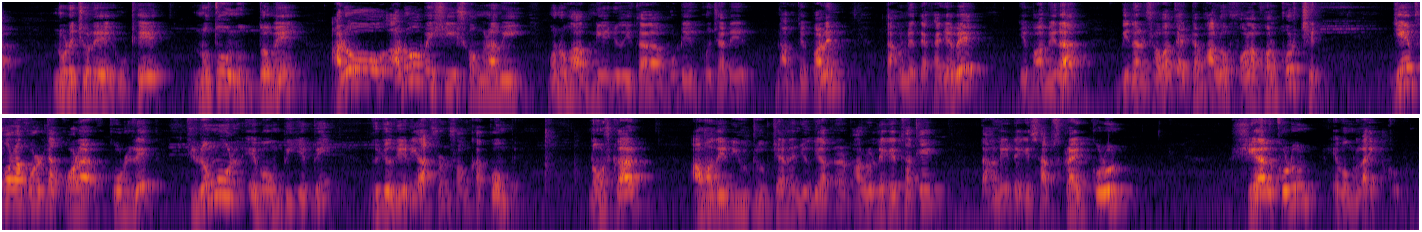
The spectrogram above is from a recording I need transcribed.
নড়ে চড়ে উঠে নতুন উদ্যমে আরও আরও বেশি সংগ্রামী মনোভাব নিয়ে যদি তারা ভোটের প্রচারে নামতে পারেন, তাহলে দেখা যাবে যে বামেরা বিধানসভাতে একটা ভালো ফলাফল করছেন। যে ফলাফলটা করা, করলে তৃণমূল এবং বিজেপি দুজনেরই আসন সংখ্যা কমবে। নমস্কার, আমাদের ইউটিউব চ্যানেল যদি আপনার ভালো লেগে থাকে, তাহলে এটাকে সাবস্ক্রাইব করুন, শেয়ার করুন এবং লাইক করুন।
